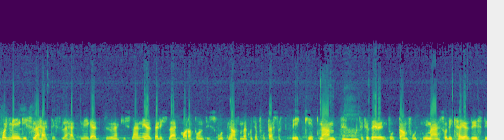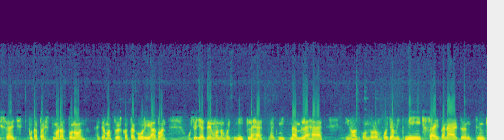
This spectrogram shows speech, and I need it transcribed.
hogy mégis lehet, és lehet még edzőnek is lenni, ezzel is lehet maratont is futni. Azt mondták, hogy a futás az végképp nem. Uh-huh. Úgyhogy azért én tudtam futni második helyezést is egy budapesti maratonon, egy amatőr kategóriában. Úgyhogy ezért mondom, hogy mit lehet, meg mit nem lehet. Én azt gondolom, hogy amit mi így fejben eldöntünk,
